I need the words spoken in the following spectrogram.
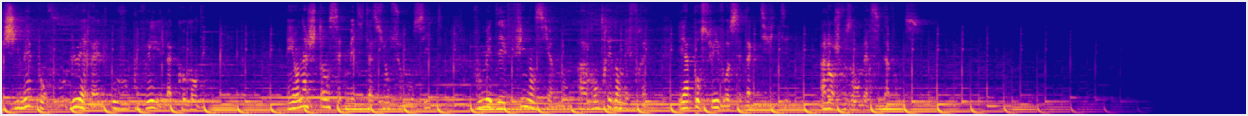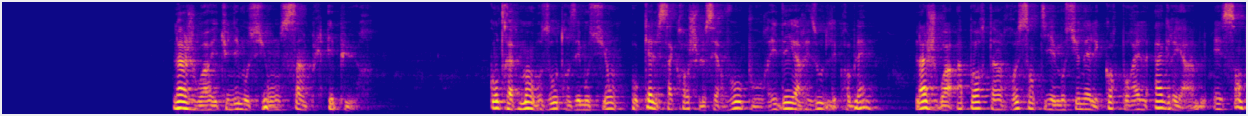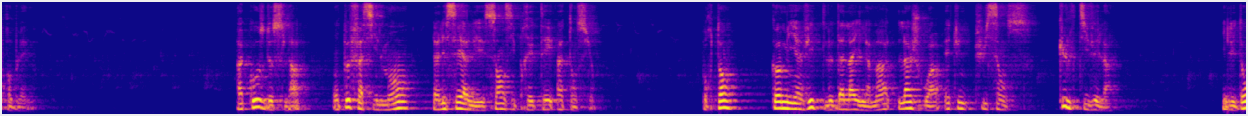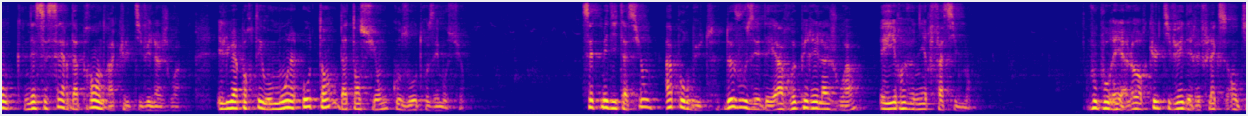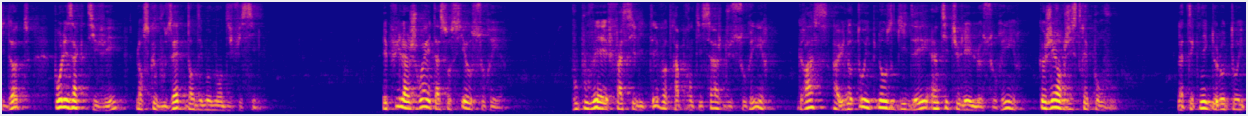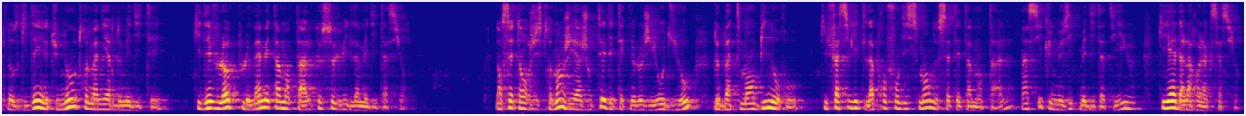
j'y mets pour vous l'URL où vous pouvez la commander. Et en achetant cette méditation sur mon site, vous m'aidez financièrement à rentrer dans mes frais et à poursuivre cette activité. Alors je vous en remercie d'avance. La joie est une émotion simple et pure. Contrairement aux autres émotions auxquelles s'accroche le cerveau pour aider à résoudre les problèmes, la joie apporte un ressenti émotionnel et corporel agréable et sans problème. À cause de cela, on peut facilement la laisser aller sans y prêter attention. Pourtant, comme y invite le Dalai Lama, la joie est une puissance. Cultivez-la. Il est donc nécessaire d'apprendre à cultiver la joie et lui apporter au moins autant d'attention qu'aux autres émotions. Cette méditation a pour but de vous aider à repérer la joie et y revenir facilement. Vous pourrez alors cultiver des réflexes antidotes pour les activer lorsque vous êtes dans des moments difficiles. Et puis la joie est associée au sourire. Vous pouvez faciliter votre apprentissage du sourire grâce à une auto-hypnose guidée intitulée Le sourire que j'ai enregistrée pour vous. La technique de l'auto-hypnose guidée est une autre manière de méditer qui développe le même état mental que celui de la méditation. Dans cet enregistrement, j'ai ajouté des technologies audio de battements binauraux qui facilitent l'approfondissement de cet état mental, ainsi qu'une musique méditative qui aide à la relaxation.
